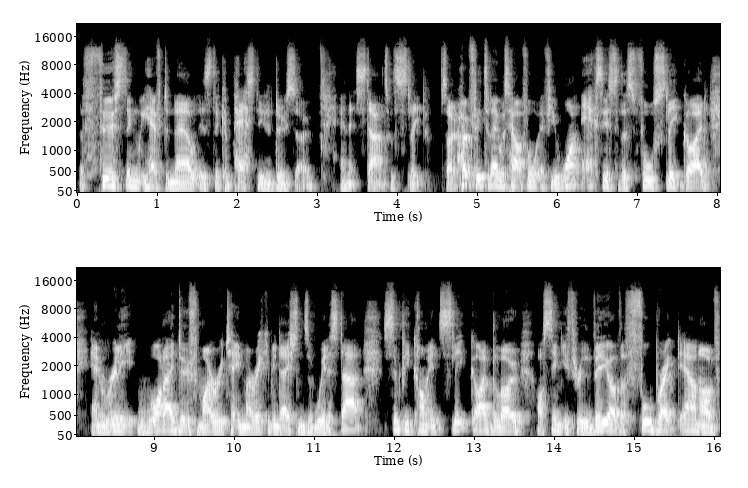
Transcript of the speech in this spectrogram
the first thing we have to nail is the capacity to do so. And it starts with sleep. So hopefully today was helpful. If you want access to this full sleep guide and really what I do for my routine, my recommendations of where to start, simply comment sleep guide below. I'll send you through the video of the full breakdown of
